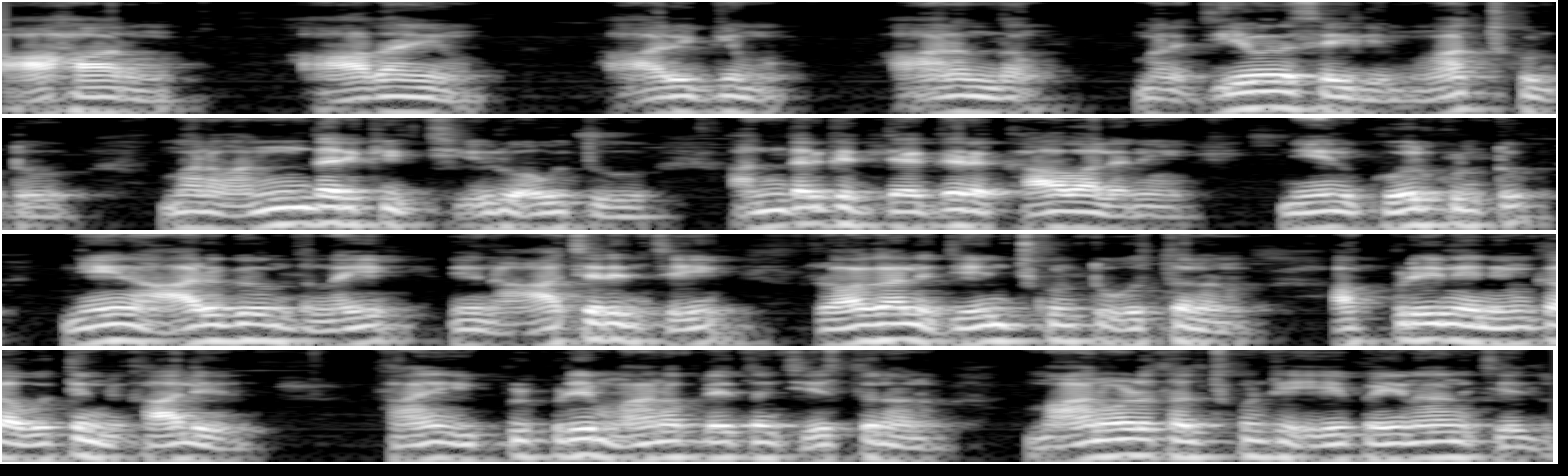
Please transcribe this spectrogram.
ఆహారం ఆదాయం ఆరోగ్యం ఆనందం మన జీవనశైలి మార్చుకుంటూ మనం అందరికీ చేరు అవుతూ అందరికీ దగ్గర కావాలని నేను కోరుకుంటూ నేను ఆరోగ్యవంతునై నేను ఆచరించి రోగాన్ని జయించుకుంటూ వస్తున్నాను. అప్పుడే నేను ఇంకా ఒత్తిడిని కాలేదు. కానీ ఇప్పుడిప్పుడే మానవ ప్రయత్నం చేస్తున్నాను. మానవుడు తలుచుకుంటే ఏ పైన చేయదు.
